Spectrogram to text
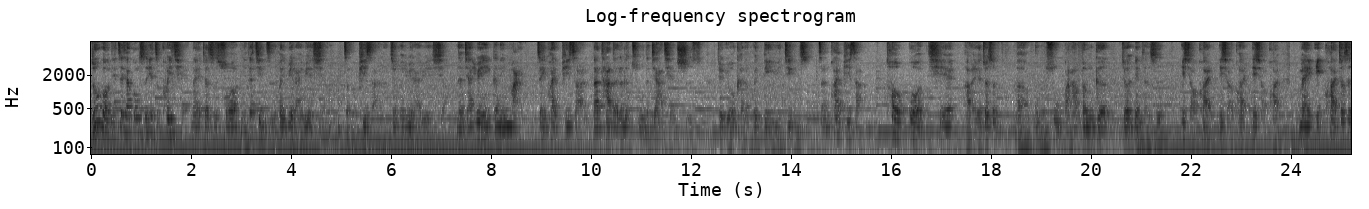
如果你这家公司一直亏钱，那也就是说你的净值会越来越小，整个披萨呢就会越来越小，人家愿意跟你买这一块披萨，那它的那个出的价钱市值就有可能会低于净值。整块披萨透过切啊，也就是呃股数把它分割，就会变成是。一小块一小块一小块，每一块就是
